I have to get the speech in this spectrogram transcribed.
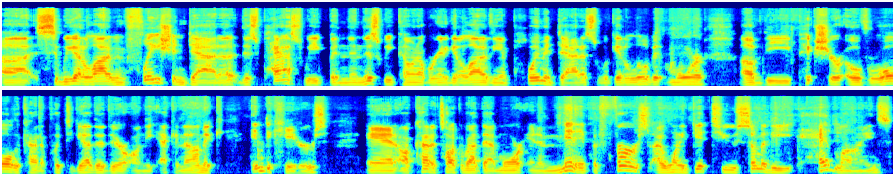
uh, so we got a lot of inflation data this past week, but then this week coming up, we're going to get a lot of the employment data. So we'll get a little bit more of the picture overall to kind of put together there on the economic indicators. And I'll kind of talk about that more in a minute. But first, I want to get to some of the headlines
